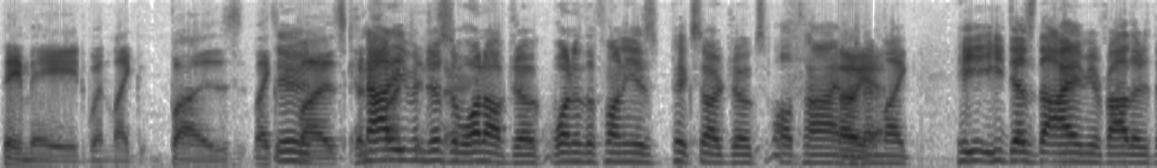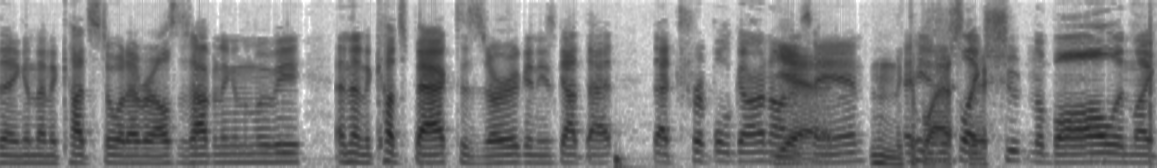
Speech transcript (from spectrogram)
they made when like Buzz like Dude, Buzz not even just Zurg. a one-off joke. One of the funniest Pixar jokes of all time. Oh, and yeah. then like he he does the "I am your father" thing, and then it cuts to whatever else is happening in the movie, and then it cuts back to Zurg, and he's got that that triple gun on his hand, mm, and he's just like shooting the ball, and like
